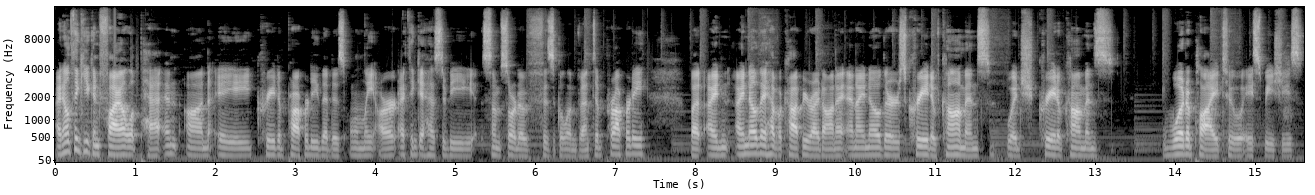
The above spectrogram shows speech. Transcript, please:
I don't think you can file a patent on a creative property that is only art. I think it has to be some sort of physical inventive property. But I, I know they have a copyright on it, and I know there's Creative Commons, which Creative Commons would apply to a species.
